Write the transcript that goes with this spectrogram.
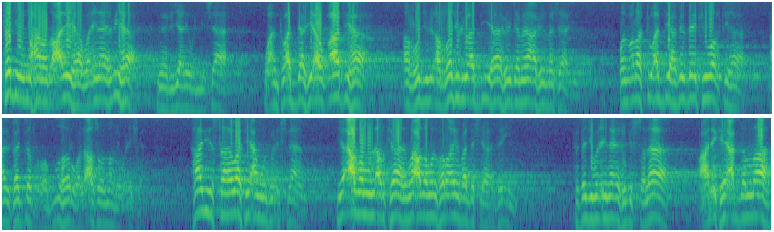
تجب المحافظة عليها والعناية بها من الرجال والنساء وأن تؤدى في أوقاتها الرجل, الرجل يؤديها في الجماعة في المساجد والمرأة تؤديها في البيت في وقتها الفجر والظهر والعصر والمغرب والعشاء. هذه الصلوات عمود الإسلام. هي أعظم الأركان وأعظم الفرائض بعد الشهادتين. فتجب العناية بالصلاة وعليك يا عبد الله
